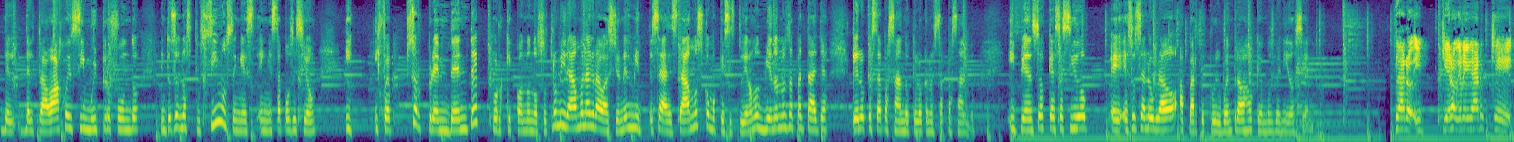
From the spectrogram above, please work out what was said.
del, trabajo en sí muy profundo, entonces nos pusimos en, en esta posición y y fue sorprendente porque cuando nosotros mirábamos las grabaciones, o sea, estábamos como que si estuviéramos viéndonos la pantalla, qué es lo que está pasando, qué es lo que nos está pasando. Y pienso que eso ha sido, eh, eso se ha logrado aparte por el buen trabajo que hemos venido haciendo. Claro, y quiero agregar que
